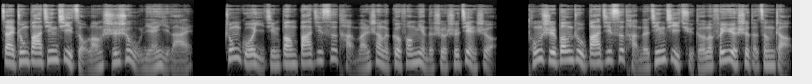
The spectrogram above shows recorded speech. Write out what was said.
在中巴经济走廊实施五年以来，中国已经帮巴基斯坦完善了各方面的设施建设，同时帮助巴基斯坦的经济取得了飞跃式的增长。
